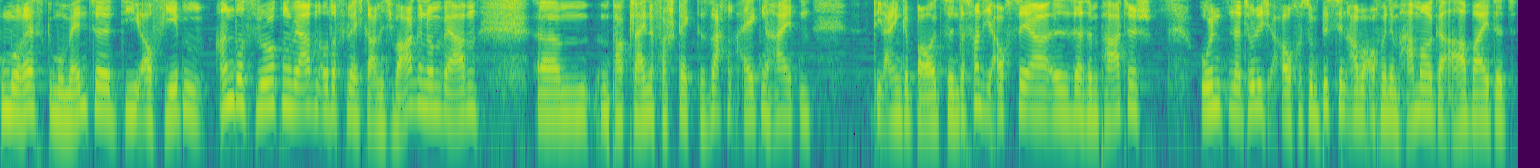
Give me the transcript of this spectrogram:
humoreske Momente, die auf jedem anders wirken werden oder vielleicht gar nicht wahrgenommen werden. Ähm, ein paar kleine versteckte Sachen, Eigenheiten, die eingebaut sind. Das fand ich auch sehr, äh, sehr sympathisch. Und natürlich auch so ein bisschen aber auch mit dem Hammer gearbeitet.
